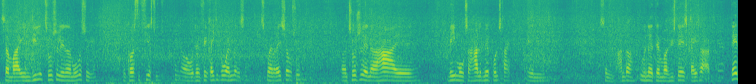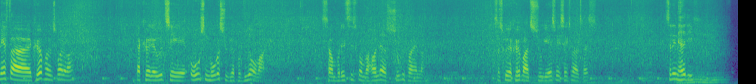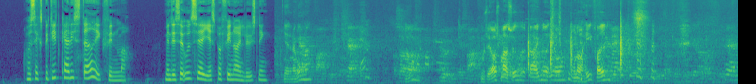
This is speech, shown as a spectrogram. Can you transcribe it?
som var en lille tocylindret motorcykel. Den kostede 80.000, og den fik rigtig god anmeldelse. Det skulle være en rigtig sjov cykel. Og en tocylinder har øh, V-motor har lidt mere bundtræk end sådan andre, uden at den var hysterisk raceragtig. Dagen efter køreprøven, tror jeg det var, der kørte jeg ud til Osen Motorcykler på Hvidovre som på det tidspunkt var Honda og Suzuki forhandler. Så skulle jeg købe mig en Suzuki SV650. Så den havde de ikke. Hos Expedit kan de stadig ikke finde mig. Men det ser ud til, at Jesper finder en løsning. Ja, den er god nok. Ja. Hun ser også meget sød ud. Der er ikke noget herovre. Hun er helt fredelig.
